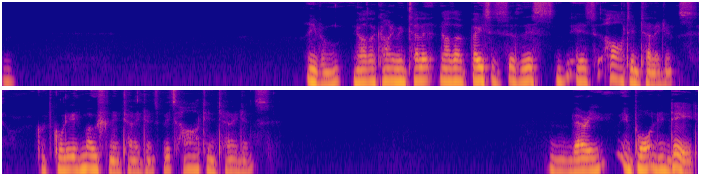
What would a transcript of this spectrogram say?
Hmm. Even another kind of intelligence, another basis of this is heart intelligence. Could call it emotional intelligence, but it's heart intelligence. Very important indeed.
